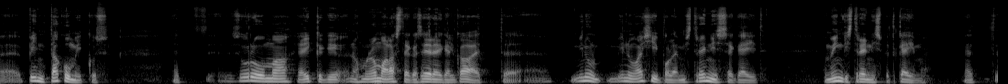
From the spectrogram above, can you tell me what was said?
eh, pind tagumikus et suruma ja ikkagi noh, mul oma lastega see reegel ka, et minu, minu asi pole, mis trennis sa käid. aga mingis trennis pead käima, et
